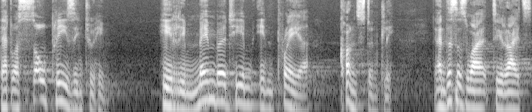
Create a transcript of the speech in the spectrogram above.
that was so pleasing to him. He remembered him in prayer constantly. And this is what he writes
